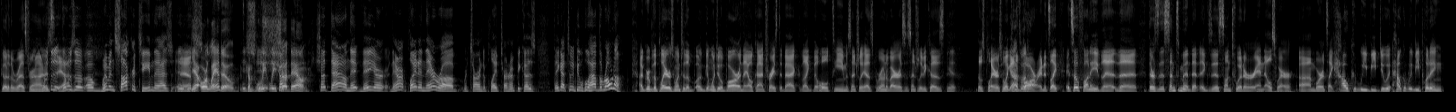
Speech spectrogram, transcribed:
go to the restaurant. There was, a, yeah. there was a, a, women's soccer team that has yeah, yeah Orlando is, completely is shut, shut, down. Shut down. They they are they aren't playing in their uh, return to play tournament because they got too many people who have the Rona. A group of the players went to the uh, went to a bar and they all kind of traced it back. Like the whole team essentially has coronavirus, essentially because. Yeah those players were like at That's a bar what, and it's like it's so funny the the there's this sentiment that exists on twitter and elsewhere um, where it's like how could we be doing how could we be putting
